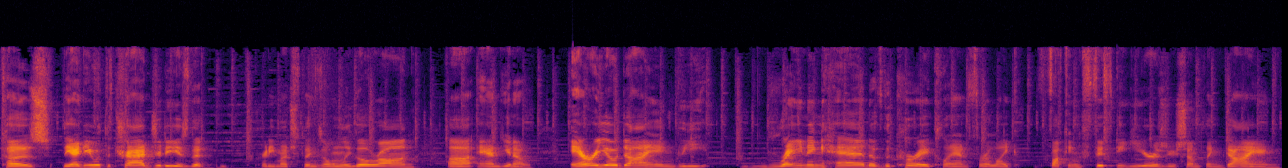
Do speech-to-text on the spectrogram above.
Because the idea with the tragedy is that pretty much things only go wrong. Uh, and, you know, Ario dying, the reigning head of the Kure clan for like fucking 50 years or something dying,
